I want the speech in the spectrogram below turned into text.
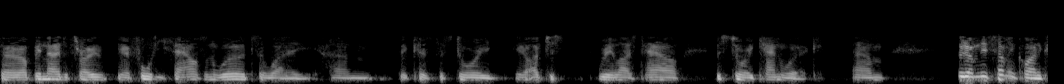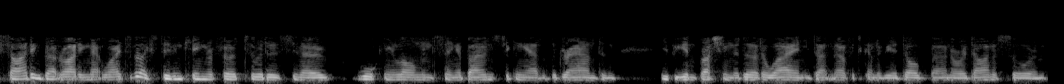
So I've been able to throw you know 40,000 words away um, because the story, you know, I've just realised how the story can work. Um, But um, there's something quite exciting about writing that way. It's a bit like Stephen King referred to it as, you know, walking along and seeing a bone sticking out of the ground, and you begin brushing the dirt away, and you don't know if it's going to be a dog bone or a dinosaur. And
